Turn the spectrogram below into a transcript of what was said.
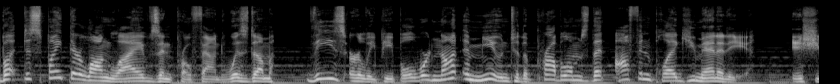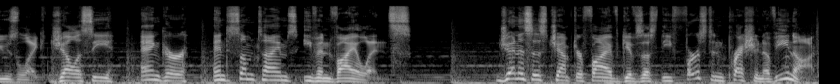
But despite their long lives and profound wisdom, these early people were not immune to the problems that often plague humanity issues like jealousy, anger, and sometimes even violence. Genesis chapter 5 gives us the first impression of Enoch.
